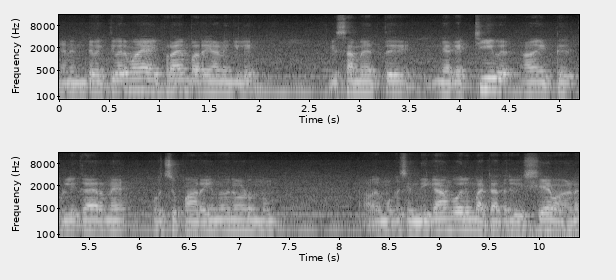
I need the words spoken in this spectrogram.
ഞാൻ എന്റെ വ്യക്തിപരമായ അഭിപ്രായം പറയുകയാണെങ്കിൽ ഈ സമയത്ത് നെഗറ്റീവ് ആയിട്ട് പുള്ളിക്കാരനെ കുറിച്ച് പറയുന്നതിനോടൊന്നും നമുക്ക് ചിന്തിക്കാൻ പോലും പറ്റാത്തൊരു വിഷയമാണ്.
